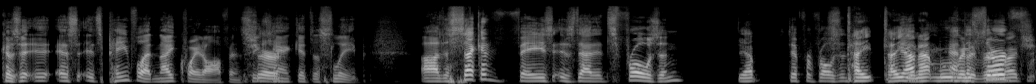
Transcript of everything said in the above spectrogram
because it, it- it's, it's painful at night quite often, so Sure. you can't get to sleep. Uh, the second phase is that it's frozen, Yep. Or frozen. Tight. Tight. Yep, You're not moving the it third, very much.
